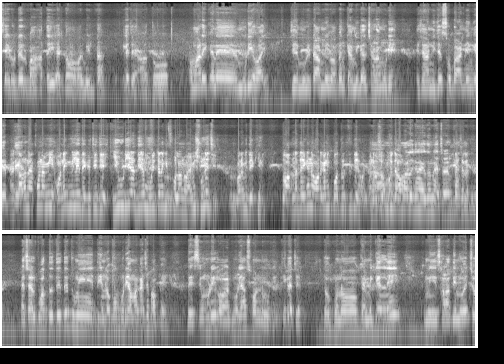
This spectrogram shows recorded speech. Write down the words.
সেই রোডের বাঁ হাতেই একদম আমার মিলটা ঠিক আছে? আর তো আমার এখানে মুড়ি হয় যে মুড়িটা আপনি পাবেন কেমিক্যাল ছাড়া মুড়ি এছাড়া নিজস্ব ব্র্যান্ডিং এর কারণ এখন আমি অনেক মিলেই দেখেছি যে ইউরিয়া দিয়ে মুড়িটা নাকি ফোলানো হয় আমি শুনেছি এবার আমি দেখিনি। তো আপনাদের এখানে অর্গানিক পদ্ধতিতে হয় মানে ওসব কিছু দেওয়া আমাদের এখানে একদম ন্যাচারাল। পদ্ধতি। ন্যাচারাল পদ্ধতিতে তুমি তিন রকম মুড়ি আমার কাছে পাবে। দেশি মুড়ি ললাট মুড়ি আর স্বর্ণ মুড়ি ঠিক আছে? তো কোনো কেমিক্যাল নেই। তুমি সারাদিন রয়েছো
